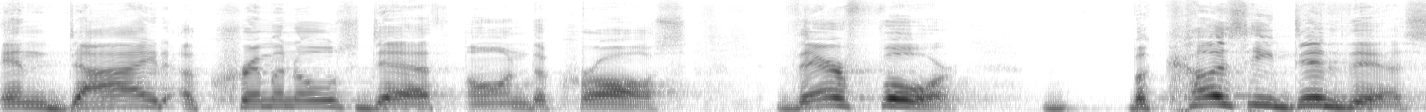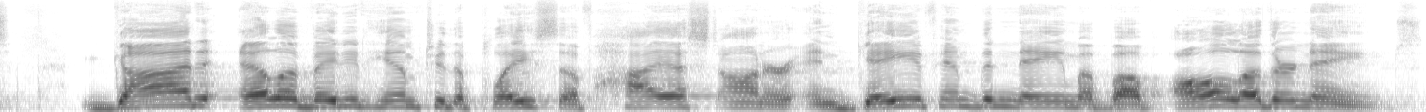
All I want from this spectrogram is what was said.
and died a criminal's death on the cross. Therefore, because he did this, God elevated him to the place of highest honor and gave him the name above all other names,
